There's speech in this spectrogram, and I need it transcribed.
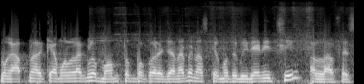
এবং আপনার কেমন লাগল, মন্তব্য করে জানাবেন। আজকের মতো বিদায় নিচ্ছি। আল্লাহ হাফেজ।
